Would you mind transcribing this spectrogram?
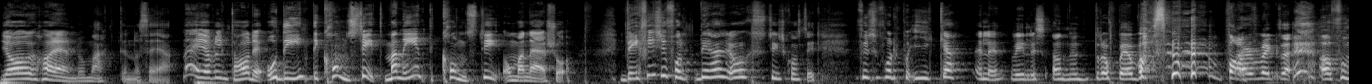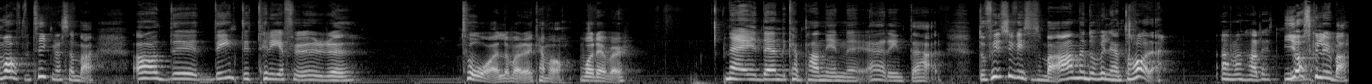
Jag har ändå makten att säga nej jag vill inte ha det. Och det är inte konstigt. Man är inte konstig om man är så. Det finns ju folk, det här har jag också tyckt konstigt. Det finns ju folk på ICA, eller Willys, ja, nu droppar jag bara som en barback så här. Ja, på matbutikerna som bara, ja det, det är inte tre för eh, två eller vad det kan vara, whatever. Nej, den kampanjen är inte här. Då finns ju vissa som bara, ja men då vill jag inte ha det. Ja, man har rätt. Jag skulle ju bara,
